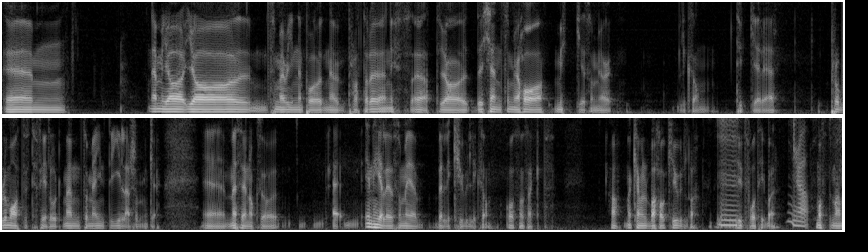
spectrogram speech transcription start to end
ehm, nej men jag, jag, som jag var inne på när vi pratade nyss, att jag, det känns som jag har mycket som jag liksom tycker är problematiskt till fel ord, men som jag inte gillar så mycket. Eh, men sen också eh, en hel del som är väldigt kul liksom. Och som sagt, ja, man kan väl bara ha kul då i två timmar Ja. måste man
